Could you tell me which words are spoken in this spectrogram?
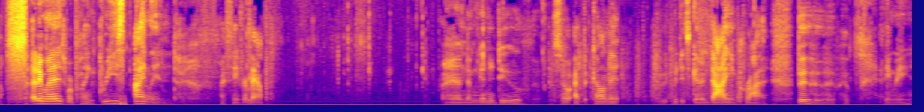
go. Anyways, we're playing Breeze Island. My favorite map. And I'm gonna do so epic on it, but it's gonna die and cry. Boo hoo hoo hoo. Anyway.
